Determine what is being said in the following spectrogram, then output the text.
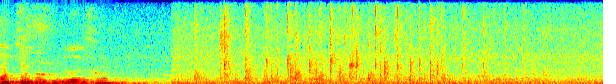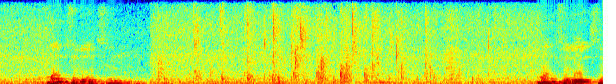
মঞ্চে উপস্থিত রয়েছে। মঞ্চে রয়েছেন মঞ্চে রয়েছে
